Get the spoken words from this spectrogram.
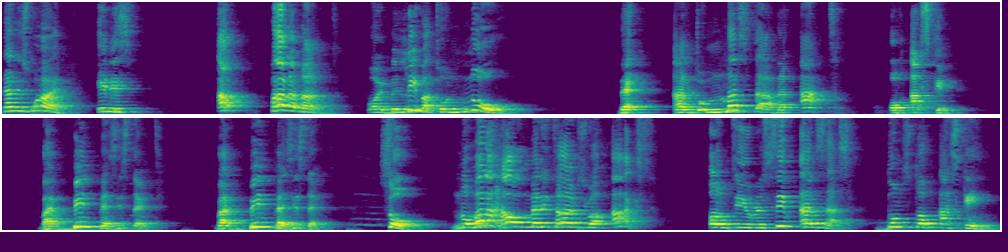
That is why it is paramount for a believer to know that and to master the art of asking by being persistent. By being persistent. So, no matter how many times you have asked, until you receive answers, don't stop asking.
